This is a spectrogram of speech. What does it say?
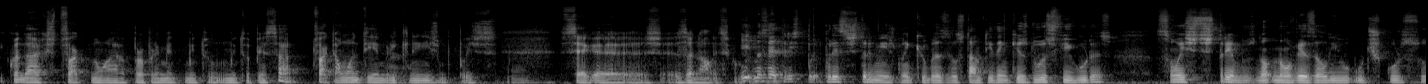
E quando há erros de facto, não há propriamente muito, muito a pensar. De facto, há um anti-americanismo depois segue as, as análises. E, mas é triste por, por, esse extremismo em que o Brasil está metido, em que as duas figuras são estes extremos. Não, não vês ali o, o discurso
